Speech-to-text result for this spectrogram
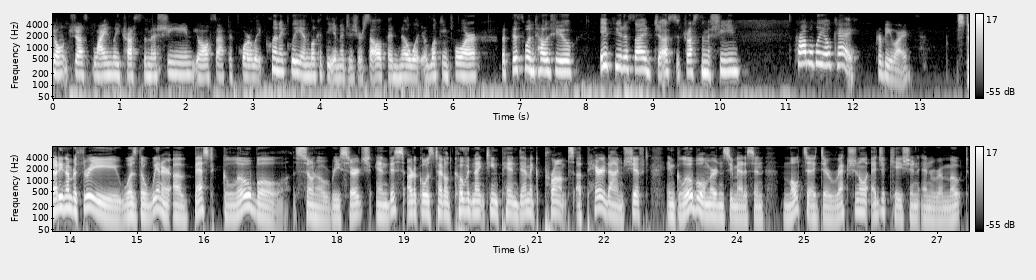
don't just blindly trust the machine. You also have to correlate clinically and look at the images yourself and know what you're looking for. But this one tells you if you decide just to trust the machine, it's probably okay for B lines. Study number three was the winner of Best Global Sono Research, and this article was titled COVID 19 Pandemic Prompts A Paradigm Shift in Global Emergency Medicine, Multidirectional Education, and Remote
